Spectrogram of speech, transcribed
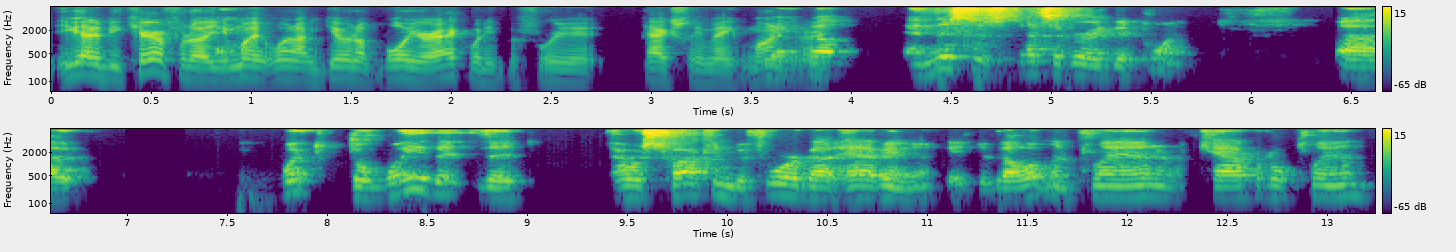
You got to be careful though. You might want to give up all your equity before you actually make money. Yeah, right? Well, and this is that's a very good point. Uh, what the way that that I was talking before about having a development plan and a capital plan.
